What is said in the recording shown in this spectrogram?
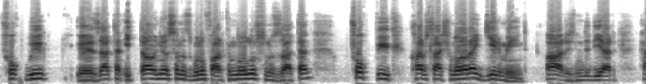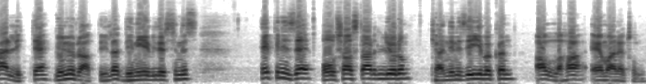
çok büyük e, zaten iddia oynuyorsanız bunun farkında olursunuz zaten. Çok büyük karşılaşmalara girmeyin. Haricinde diğer her ligde gönül rahatlığıyla deneyebilirsiniz. Hepinize bol şanslar diliyorum. Kendinize iyi bakın. Allah'a emanet olun.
